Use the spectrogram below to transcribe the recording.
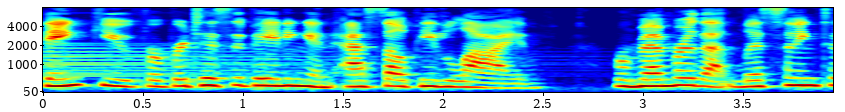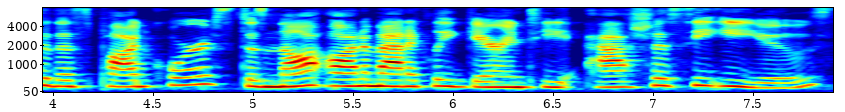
Thank you for participating in SLP Live. Remember that listening to this pod course does not automatically guarantee ASHA CEUs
